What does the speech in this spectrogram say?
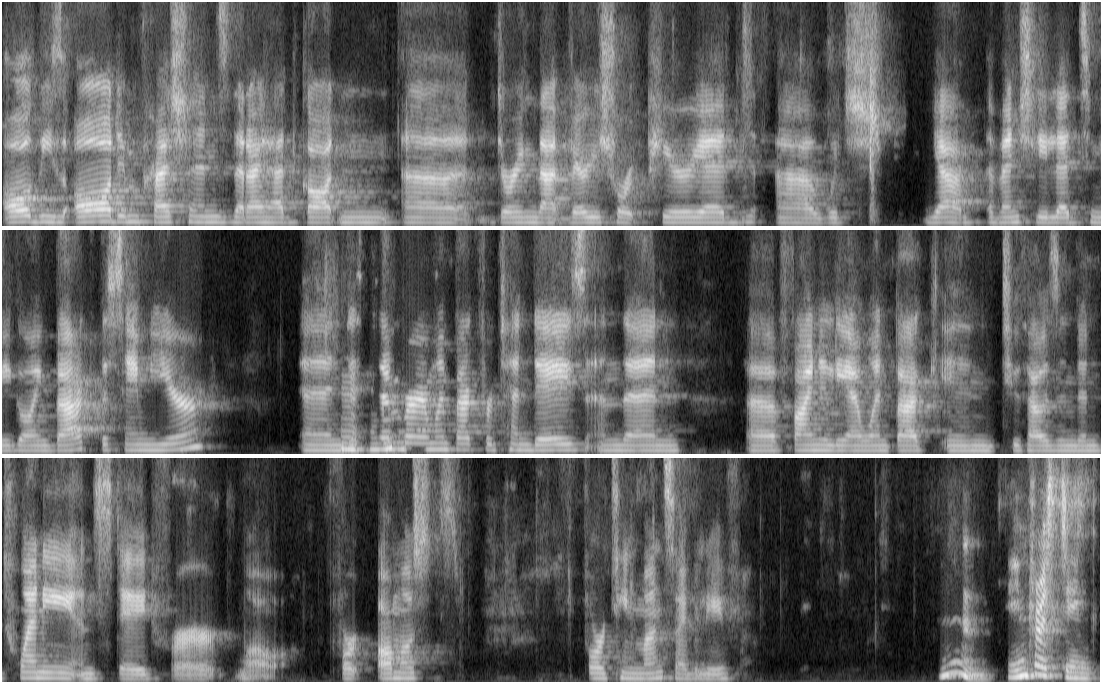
all these odd impressions that I had gotten uh, during that very short period, uh, which, yeah, eventually led to me going back the same year. In mm-hmm. December, I went back for 10 days. And then uh, finally, I went back in 2020 and stayed for, well, for almost 14 months, I believe. Hmm, interesting.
